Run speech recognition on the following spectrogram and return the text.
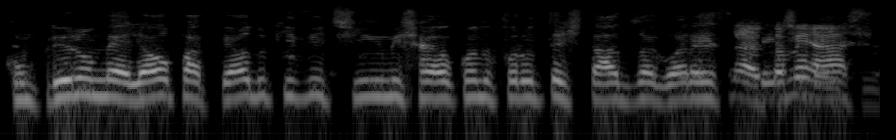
cumpriram melhor o papel do que Vitinho e Michael quando foram testados agora recentemente. É, eu também acho.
